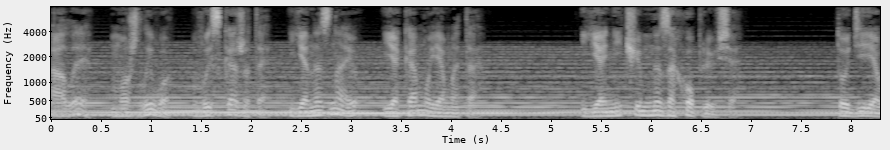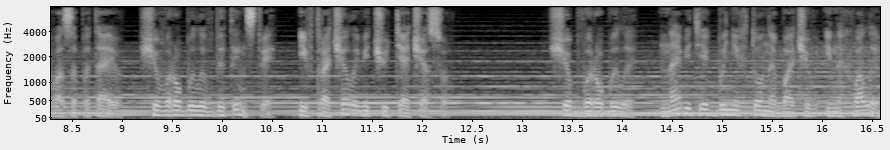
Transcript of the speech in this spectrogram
Але, можливо, ви скажете: я не знаю, яка моя мета. Я нічим не захоплююся. Тоді я вас запитаю, що ви робили в дитинстві і втрачали відчуття часу. Що б ви робили, навіть якби ніхто не бачив і не хвалив.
